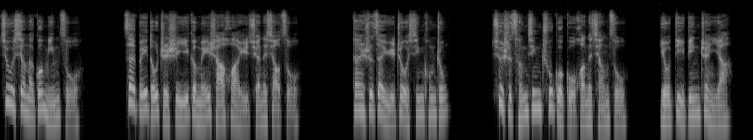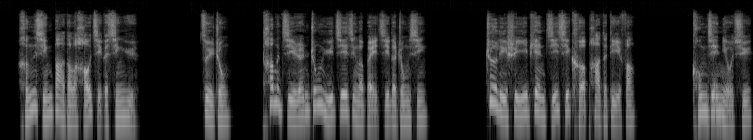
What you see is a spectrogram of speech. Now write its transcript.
就像那光明族。在北斗只是一个没啥话语权的小族，但是在宇宙星空中，却是曾经出过古皇的强族，有地兵镇压，横行霸道了好几个星域。最终，他们几人终于接近了北极的中心。这里是一片极其可怕的地方，空间扭曲，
